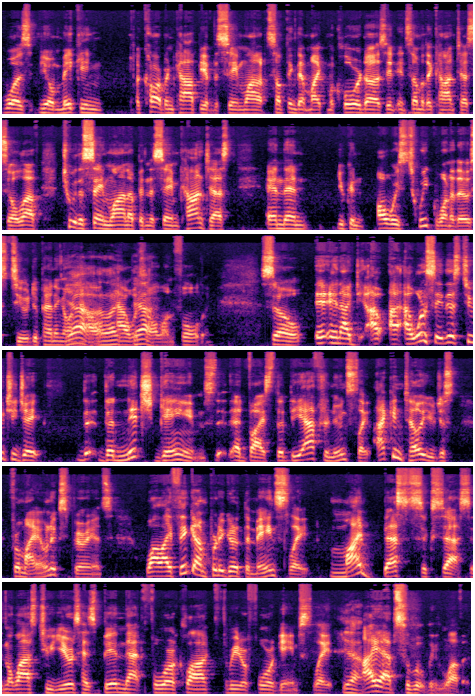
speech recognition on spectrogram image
was you know making a carbon copy of the same lineup, something that Mike McClure does in, in some of the contests. So he'll have two of the same lineup in the same contest, and then you can always tweak one of those two depending on yeah, how, like, how it's yeah. all unfolding. So, and I, I, I want to say this too, TJ. The, the niche games advice, that the afternoon slate, I can tell you just from my own experience, while I think I'm pretty good at the main slate, my best success in the last two years has been that four o'clock, three or four game slate. Yeah. I absolutely love it.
